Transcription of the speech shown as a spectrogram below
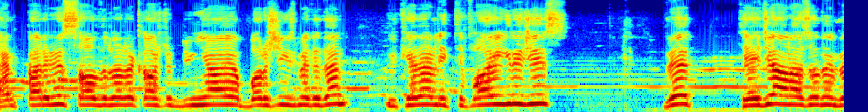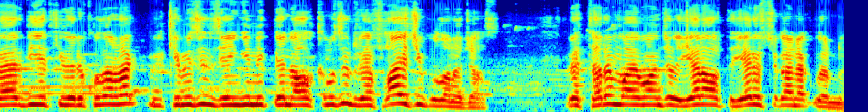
Emperyalist saldırılara karşı dünyaya barışa hizmet eden ülkelerle ittifaka gireceğiz. Ve TC Anayasası'nın verdiği yetkileri kullanarak ülkemizin zenginliklerini halkımızın refahı için kullanacağız. Ve tarım ve hayvancılığı, yeraltı, yerüstü kaynaklarını,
